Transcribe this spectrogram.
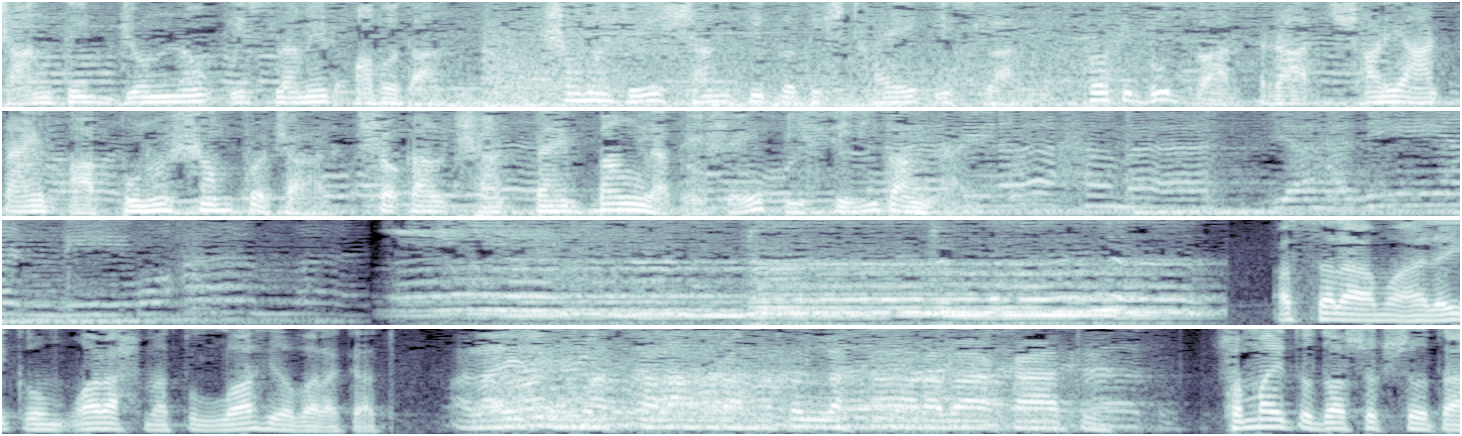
শান্তির জন্য ইসলামের অবদান। সমাজে শান্তি প্রতিষ্ঠায় ইসলাম। প্রতি বুধবার রাত সাড়ে আটটায় বা পুনঃ সম্প্রচার। সকাল সাতটায় বাংলাদেশে পিস টিভি বাংলায়। আসসালামু আলাইকুম ওরহমতুল্লাহ বারাকাত সম্মানিত দর্শক শ্রোতা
